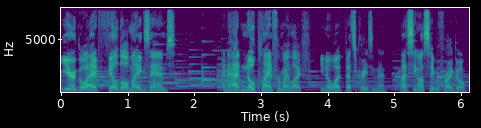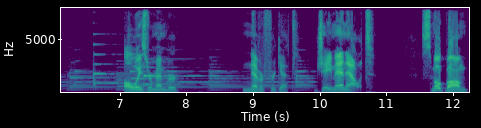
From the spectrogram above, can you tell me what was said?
A year ago, I had failed all my exams and I had no plan for my life. You know what? That's crazy, man. Last thing I'll say before I go. Always remember, never forget. J-Man out. Smoke bomb.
